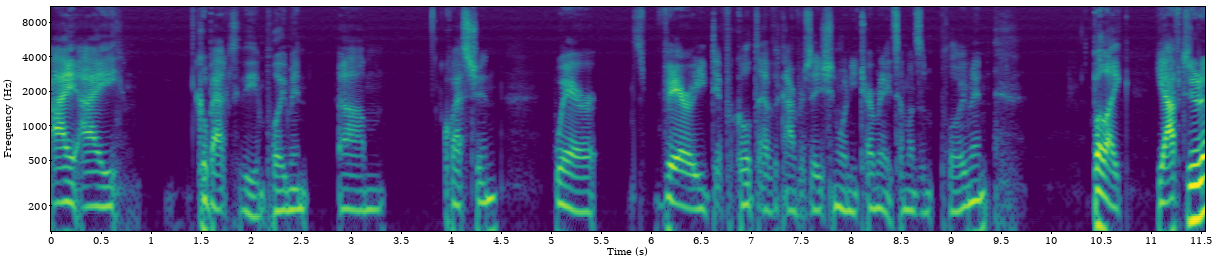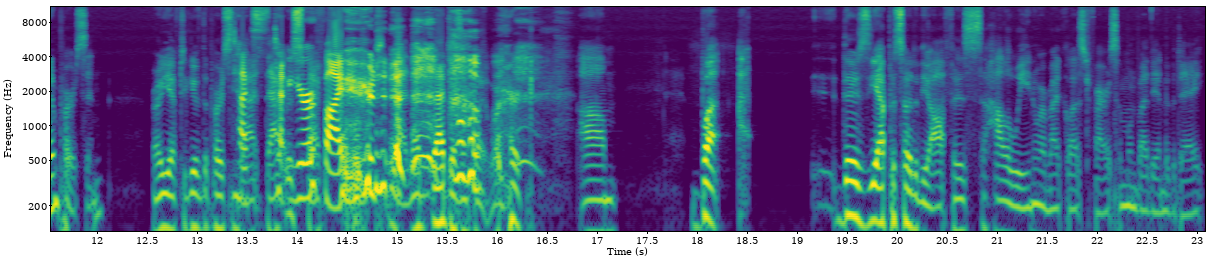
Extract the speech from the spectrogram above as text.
I I go back to the employment um, question, where it's very difficult to have the conversation when you terminate someone's employment. But like, you have to do it in person, right? You have to give the person Text, that that te- you're fired. yeah, that, that doesn't quite work. Um, but I, there's the episode of The Office, Halloween, where Michael has to fire someone by the end of the day.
